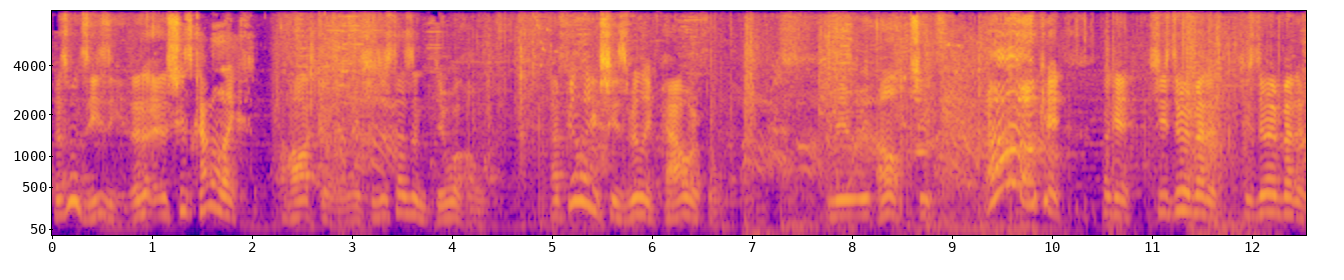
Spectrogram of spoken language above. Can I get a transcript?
This one's easy. Uh, She's kind of like Hawko. Like she just doesn't do a whole lot. I feel like she's really powerful. I mean, we, oh, jeez. Oh, okay. Okay, she's doing better. She's doing better.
